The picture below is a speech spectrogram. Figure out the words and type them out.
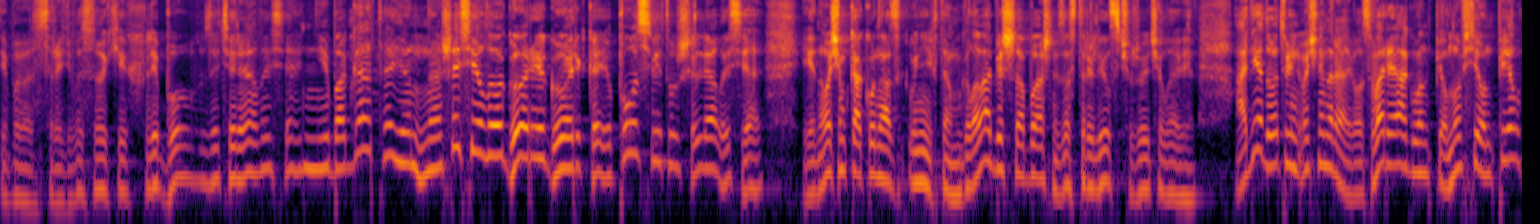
Типа среди высоких хлебов затерялась небогатое наше село, горе горькое, по свету шлялось. И, ну, в общем, как у нас, у них там голова бесшабашная, застрелился чужой человек. А деду это очень нравилось. Варягу он пел. Ну, все он пел,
